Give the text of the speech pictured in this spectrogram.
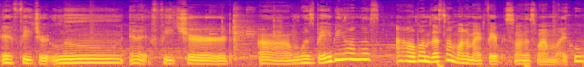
It featured Loon and it featured um was baby on this album? That's not one of my favorite songs that's why i'm like who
